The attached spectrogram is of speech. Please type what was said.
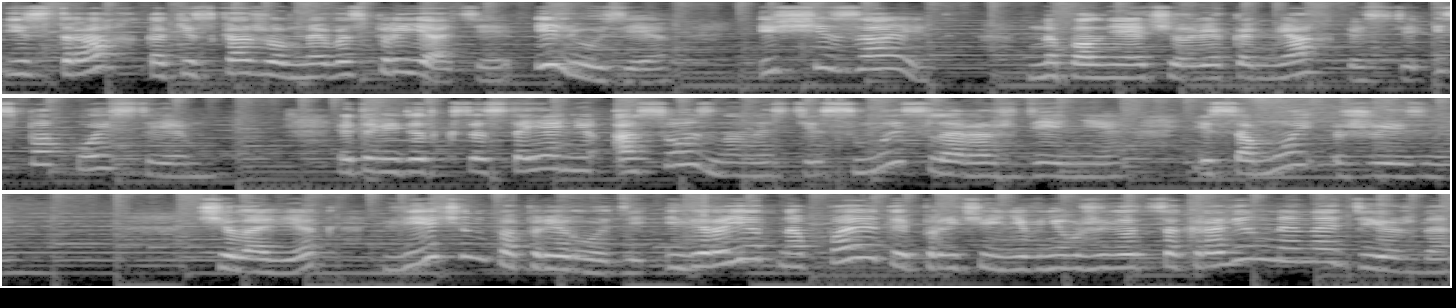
И страх, как искаженное восприятие, иллюзия, исчезает, наполняя человека мягкостью и спокойствием. Это ведет к состоянию осознанности смысла рождения и самой жизни. Человек вечен по природе, и, вероятно, по этой причине в нем живет сокровенная надежда,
